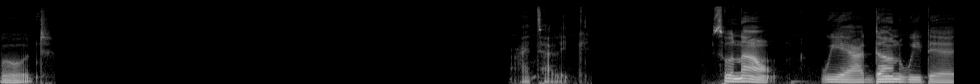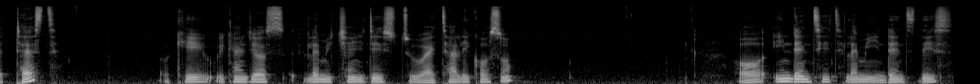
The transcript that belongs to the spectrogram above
bold italic. So now we are done with the test. Okay we can just let me change this to italic also. Or indent it. Let me indent this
